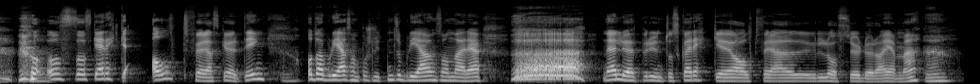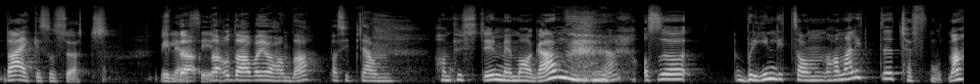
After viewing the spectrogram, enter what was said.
og så skal jeg rekke alt før jeg skal gjøre ting. Og da blir jeg sånn på slutten så blir jeg en sånn derre! Når jeg løper rundt og skal rekke alt før jeg låser døra hjemme, da er jeg ikke så søt, vil jeg Da, si. da, og da, hva gjør han da? Da sitter han Han puster med magen, Ja. og så blir han litt sånn Han er litt eh, tøff mot meg.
